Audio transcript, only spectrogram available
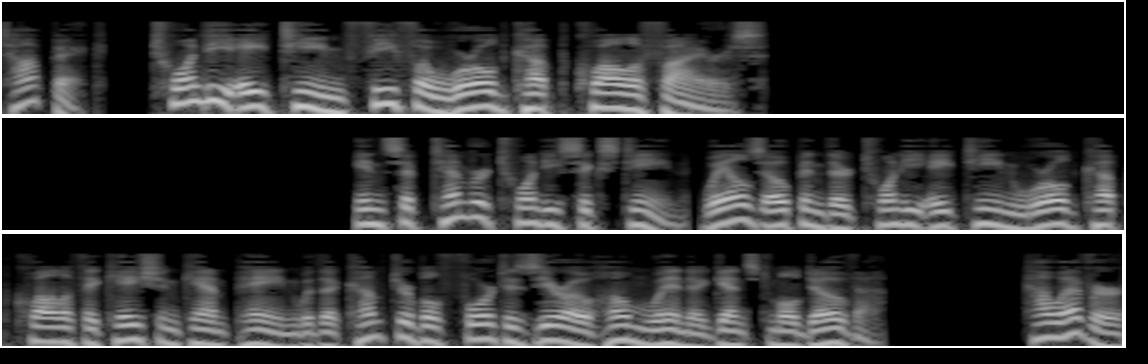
Topic: 2018 FIFA World Cup qualifiers In September 2016, Wales opened their 2018 World Cup qualification campaign with a comfortable 4–0 home win against Moldova. However,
